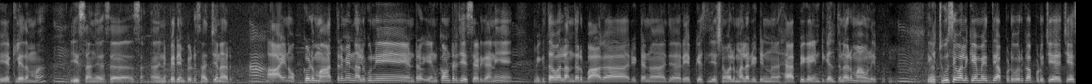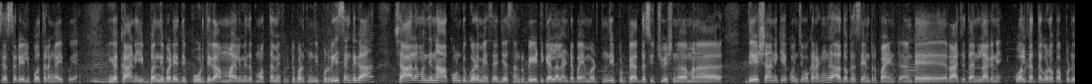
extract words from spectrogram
చేయట్లేదమ్మా. ఈ ఆయన పేరు ఏం పేరు? సజ్జనార్. ఆయన ఒక్కడు మాత్రమే నలుగురిని ఎంటర్ ఎన్కౌంటర్ చేశాడు కానీ మిగతా వాళ్ళందరూ బాగా రిటర్న్ రేప్ కేసులు చేసిన వాళ్ళు మళ్ళీ రిటర్న్ హ్యాపీగా ఇంటికి వెళ్తున్నారు మామూలు అయిపోతుంది. ఇంకా చూసే వాళ్ళకి ఏమైంది అప్పటి వరకు అప్పుడు చేసేస్తారు వెళ్ళిపోతారు ఇంకా అయిపోయా. ఇంకా కానీ ఇబ్బంది పడేది పూర్తిగా అమ్మాయిల మీద మొత్తం ఎఫెక్ట్ పడుతుంది. ఇప్పుడు రీసెంట్గా చాలా మంది నా అకౌంట్కి కూడా మెసేజ్ చేస్తున్నారు. బయటికి వెళ్ళాలంటే భయం పడుతుంది. ఇప్పుడు పెద్ద సిచ్యువేషన్ మన దేశానికే కొంచెం ఒక రకంగా అదొక సెంటర్ పాయింట్. అంటే రాజధాని లాగానే. కోల్కతా కూడా ఒకప్పుడు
